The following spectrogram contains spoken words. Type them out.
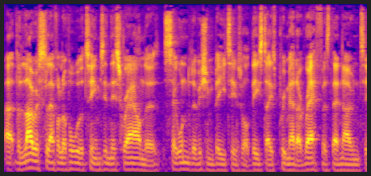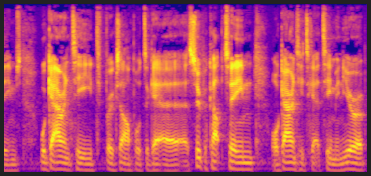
at the lowest level of all the teams in this round, the Segunda Division B teams, well, these days Primera Ref as they're known teams, were guaranteed, for example, to get a, a Super Cup team or guaranteed to get a team in Europe.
